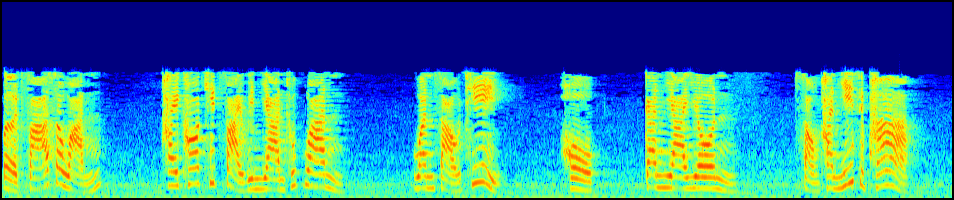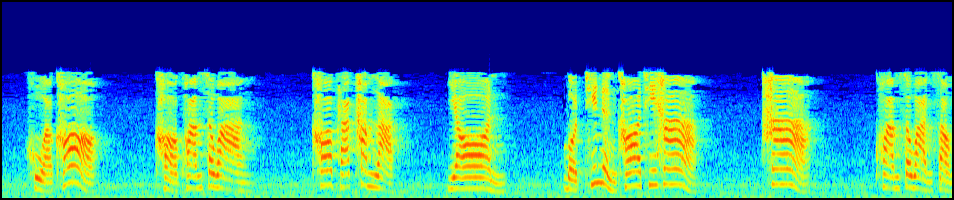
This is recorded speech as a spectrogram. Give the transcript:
เปิดฟ้าสวรรค์ ให้ข้อคิดฝ่ายวิญญาณทุกวัน วันเสาร์ที่ 6 กันยายน 2025 หัวข้อ ขอความสว่าง ข้อพระคำหลัก ยอน บทที่หนึ่งข้อที่ห้า ห้า ความสว่างส่อง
